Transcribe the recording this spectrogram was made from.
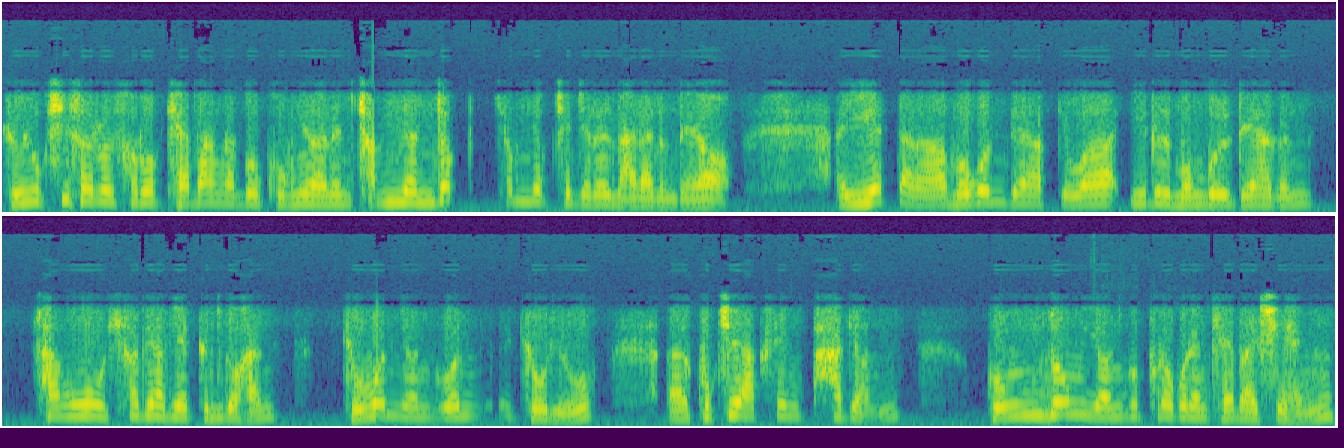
교육 시설을 서로 개방하고 공유하는 전면적 협력 체제를 말하는데요. 아, 이에 따라 모건대학교와 이글 몽골 대학은 상호 협약에 근거한 교원 연구원 교류, 어, 국제학생 파견, 공동 연구 프로그램 개발 시행,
